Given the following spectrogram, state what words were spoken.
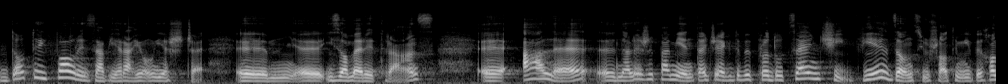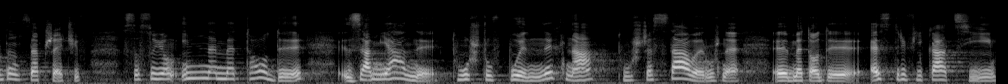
do tej pory zawierają jeszcze y, izomery trans, y, ale y, należy pamiętać, że jak gdyby producenci, wiedząc już o tym i wychodząc naprzeciw, stosują inne metody zamiany tłuszczów płynnych na tłuszcze stałe, różne y, metody estryfikacji,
